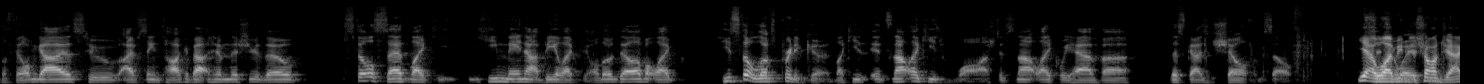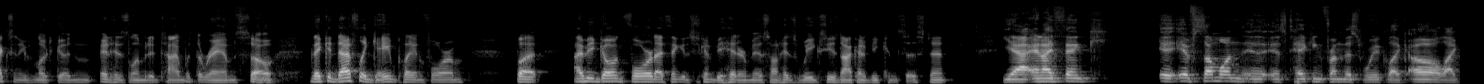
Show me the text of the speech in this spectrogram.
the film guys who I've seen talk about him this year, though, still said like he, he may not be like the old Odell, but like he still looks pretty good. Like he's it's not like he's washed. It's not like we have uh this guy's a shell of himself. Yeah, situation. well, I mean, DeSean Jackson even looked good in, in his limited time with the Rams, so mm-hmm. they can definitely game plan for him. But I mean, going forward, I think it's just going to be hit or miss on his weeks. He's not going to be consistent. Yeah, and I think if someone is taking from this week, like, oh, like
